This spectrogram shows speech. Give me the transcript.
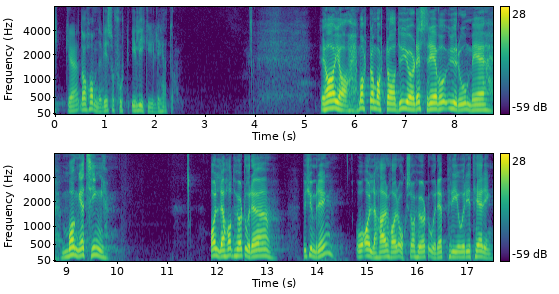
ikke, da havner vi så fort i likegyldighet. Ja, ja, Martha, Martha, du gjør deg strev og uro med mange ting. Alle hadde hørt ordet bekymring, og alle her har også hørt ordet prioritering.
